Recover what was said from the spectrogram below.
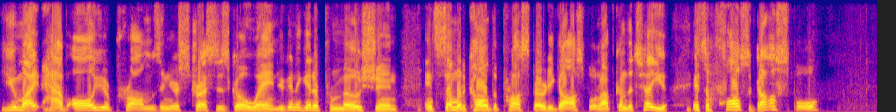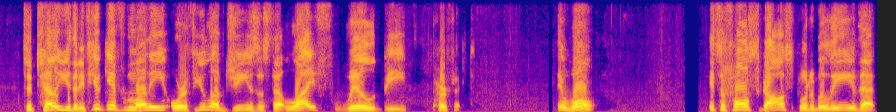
you might have all your problems and your stresses go away and you're going to get a promotion and some would call it the prosperity gospel. And i've come to tell you it's a false gospel to tell you that if you give money or if you love jesus that life will be perfect it won't it's a false gospel to believe that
